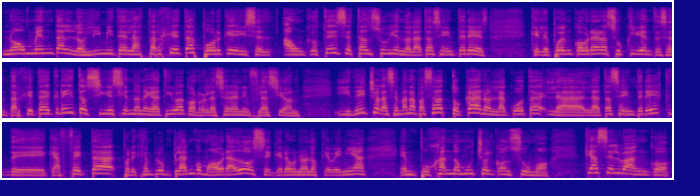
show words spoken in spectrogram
no aumentan los límites de las tarjetas porque dicen, aunque ustedes están subiendo la tasa de interés que le pueden cobrar a sus clientes en tarjeta de crédito, sigue siendo negativa con relación a la inflación. Y de hecho, la semana pasada tocaron la cuota, la, tasa de interés que afecta, por ejemplo, un plan como ahora 12, que era uno de los que venía empujando mucho el consumo. ¿Qué hace el banco?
